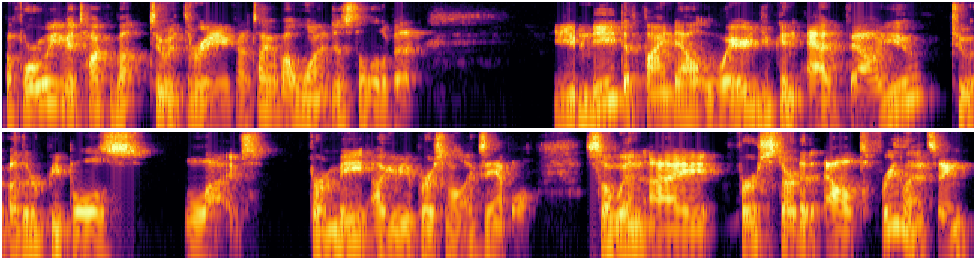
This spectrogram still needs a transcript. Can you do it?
before we even talk about two and three, I got to talk about one just a little bit. You need to find out where you can add value to other people's lives for me, I'll give you a personal example. So when I first started out freelancing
